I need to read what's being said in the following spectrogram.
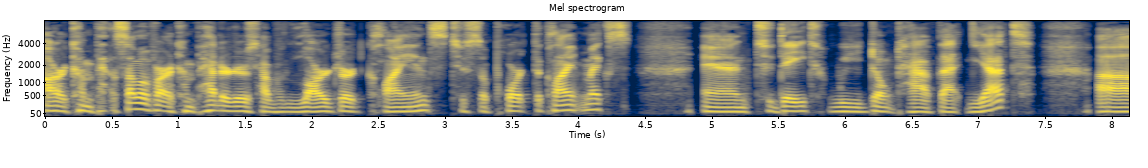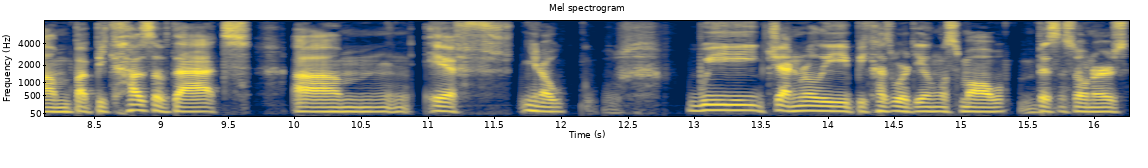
our comp- some of our competitors have larger clients to support the client mix, and to date we don't have that yet. Um, but because of that, um, if you know, we generally because we're dealing with small business owners,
